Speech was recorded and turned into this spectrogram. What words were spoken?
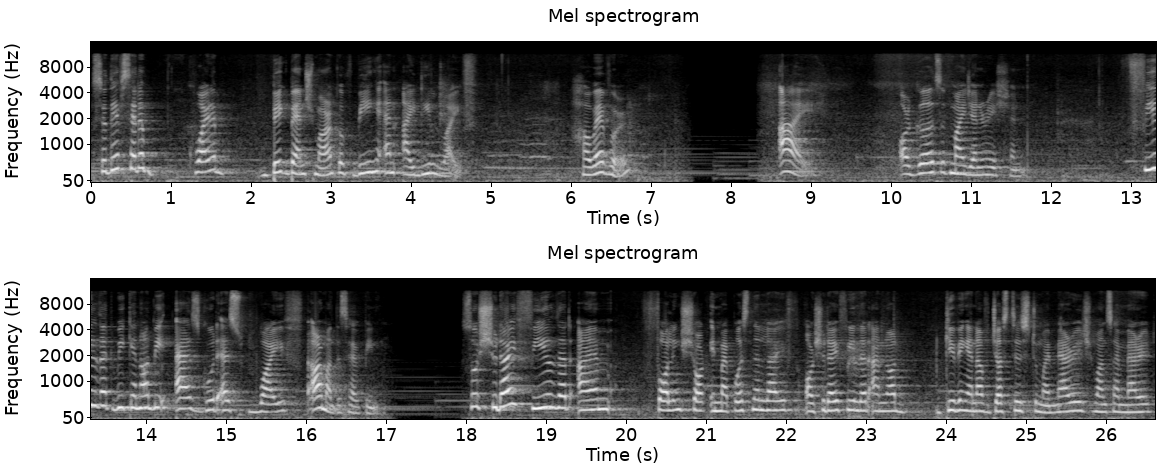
So they've set a quite a big benchmark of being an ideal wife. However, I, or girls of my generation, feel that we cannot be as good as wife our mothers have been. So should I feel that I am falling short in my personal life or should I feel that I'm not giving enough justice to my marriage once I'm married?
